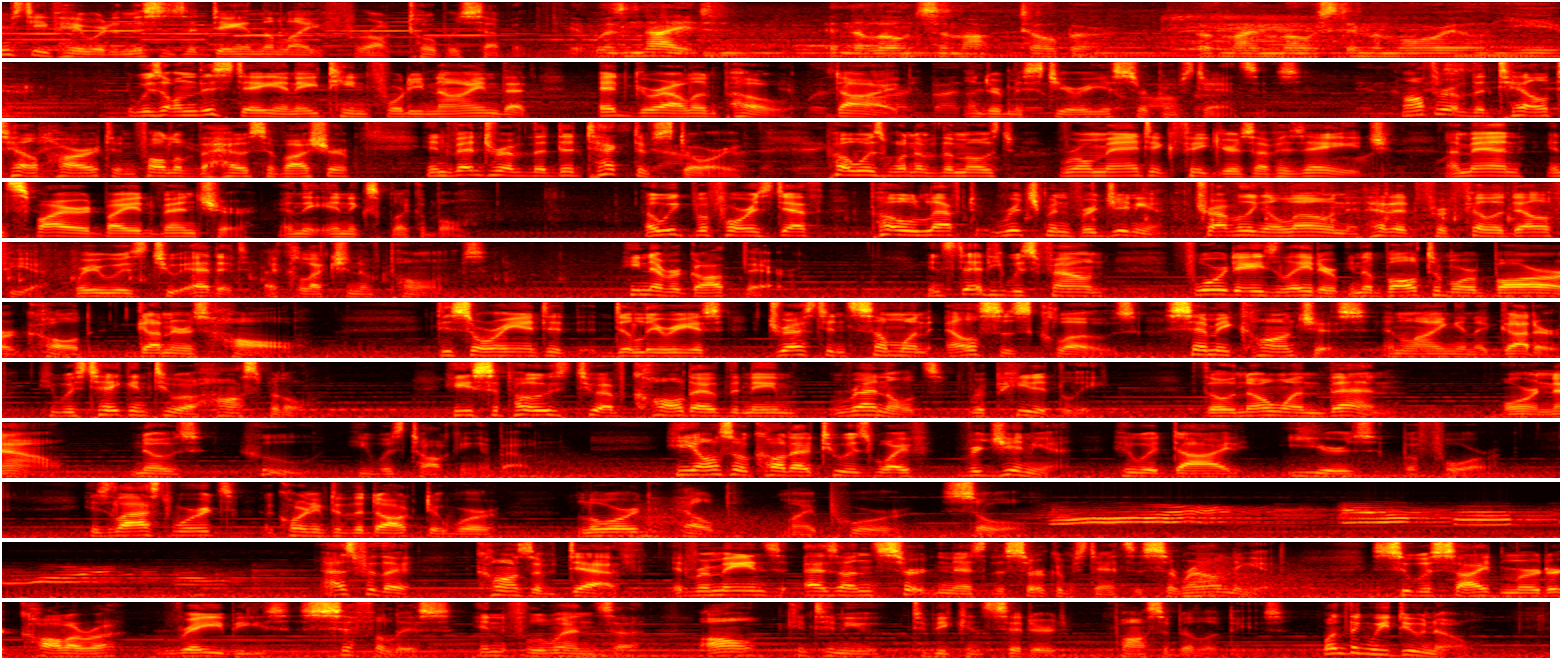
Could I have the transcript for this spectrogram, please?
I'm Steve Hayward, and this is a day in the life for October 7th. It was night in the lonesome October of my most immemorial year. It was on this day in 1849 that Edgar Allan Poe died under mysterious circumstances. Author of The Telltale Heart and Fall of the House of Usher, inventor of the detective story, Poe was one of the most romantic figures of his age, a man inspired by adventure and the inexplicable. A week before his death, Poe left Richmond, Virginia, traveling alone and headed for Philadelphia, where he was to edit a collection of poems. He never got there. Instead, he was found four days later in a Baltimore bar called Gunner's Hall. Disoriented, delirious, dressed in someone else's clothes, semi conscious, and lying in a gutter, he was taken to a hospital. He is supposed to have called out the name Reynolds repeatedly, though no one then, or now, knows who he was talking about. He also called out to his wife, Virginia, who had died years before. His last words, according to the doctor, were, Lord, help my poor soul. As for the cause of death, it remains as uncertain as the circumstances surrounding it. Suicide, murder, cholera, rabies, syphilis, influenza all continue to be considered possibilities. One thing we do know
